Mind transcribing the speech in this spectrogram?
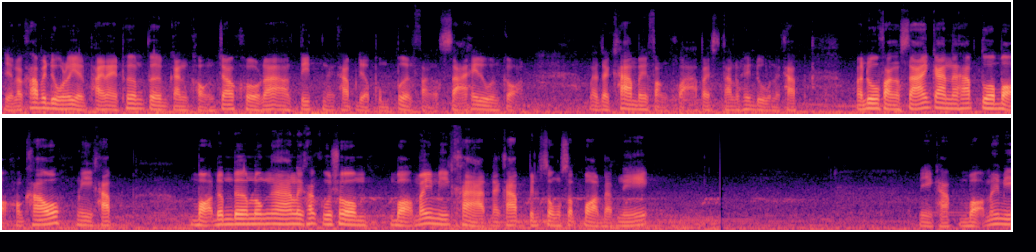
เดี๋ยวเราเข้าไปดูรายละเอียดภายในเพิ่มเติมกันของเจ้า Corolla Altis นะครับ เดี๋ยวผมเปิดฝั่งซ้ายให้ดูกันก่อน เราจะข้ามไปฝั่งขวาไปสตาร์ทรถให้ดูนะครับ มาดูฝั่งซ้ายกันนะครับ ตัวเบาะของเขานี่ครับเบาะเดิมๆโรงงานเลยครับคุณผู้ชมเบาะไม่มีขาดนะครับ เป็นทรงสปอร์ตแบบนี้นี่ครับเบาะไม่มี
